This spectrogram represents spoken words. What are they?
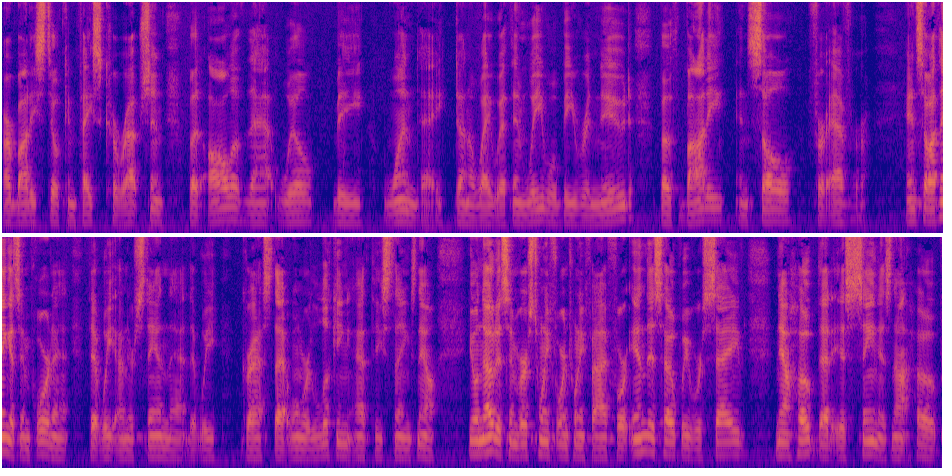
Our bodies still can face corruption. But all of that will be one day done away with and we will be renewed both body and soul forever. And so i think it's important that we understand that that we grasp that when we're looking at these things. Now you'll notice in verse 24 and 25 for in this hope we were saved now, hope that is seen is not hope,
